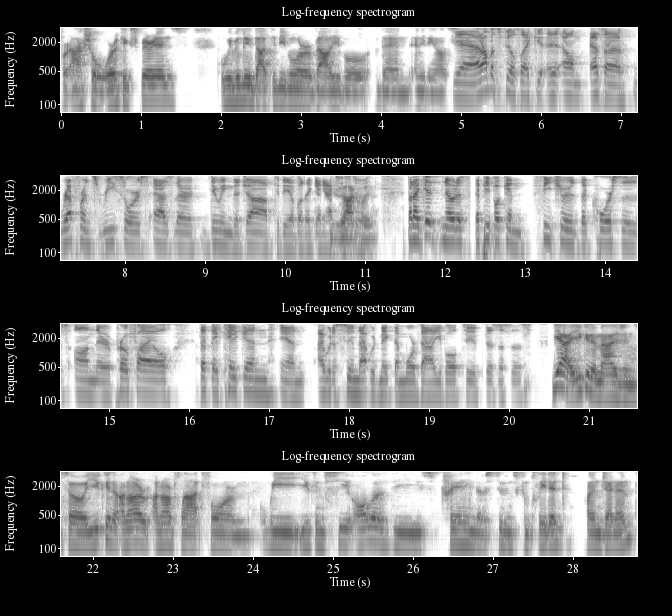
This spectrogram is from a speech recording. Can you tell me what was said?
for actual work experience we believe that to be more valuable than anything else. Yeah, it almost feels like uh, um, as a reference resource as they're doing the job to be able to get access exactly. to it. But I did notice that people can feature the courses on their profile that they've taken, and I would assume that would make them more valuable to businesses. Yeah, you can imagine. So you can on our on our platform, we you can see all of these training that a students completed on GenM,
